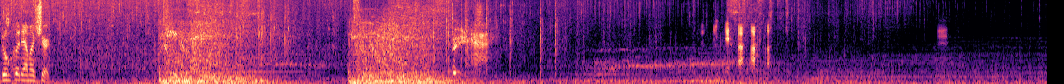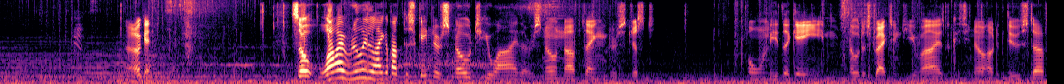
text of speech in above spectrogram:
Don't go down my shirt. Okay. So, what I really like about this game, there's no GUI, there's no nothing, there's just only the game. No distracting GUIs because you know how to do stuff.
